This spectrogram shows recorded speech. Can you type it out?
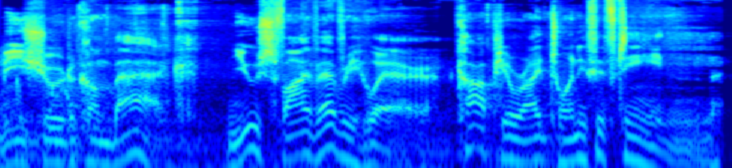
Be sure to come back. News 5 everywhere. Copyright 2015.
